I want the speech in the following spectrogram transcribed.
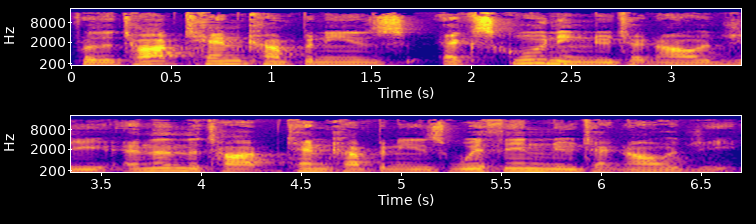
for the top 10 companies excluding new technology and then the top 10 companies within new technology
